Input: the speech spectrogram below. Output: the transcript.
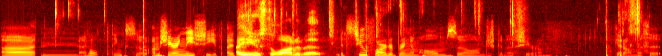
Uh, mm, I don't think so. I'm shearing these sheep. It's I used a lot of it. It's too far to bring them home, so I'm just gonna shear them. Get on with it.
